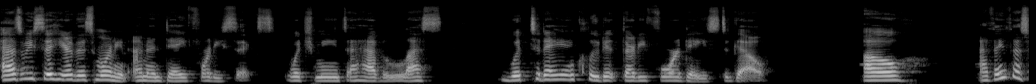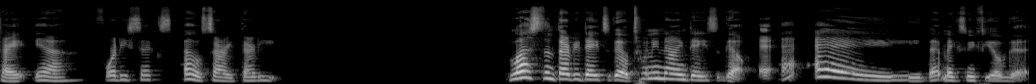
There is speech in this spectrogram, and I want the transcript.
As we sit here this morning, I'm in day 46, which means I have less, with today included, 34 days to go. Oh, I think that's right. Yeah. 46. Oh, sorry, 30, less than 30 days ago, 29 days ago. Eh, eh, hey, that makes me feel good.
